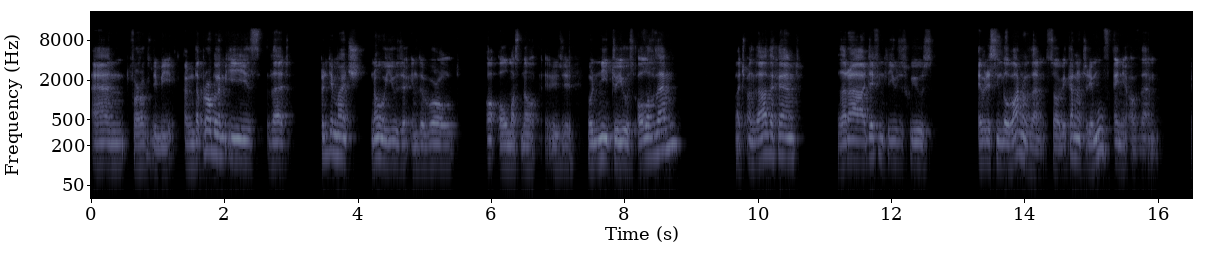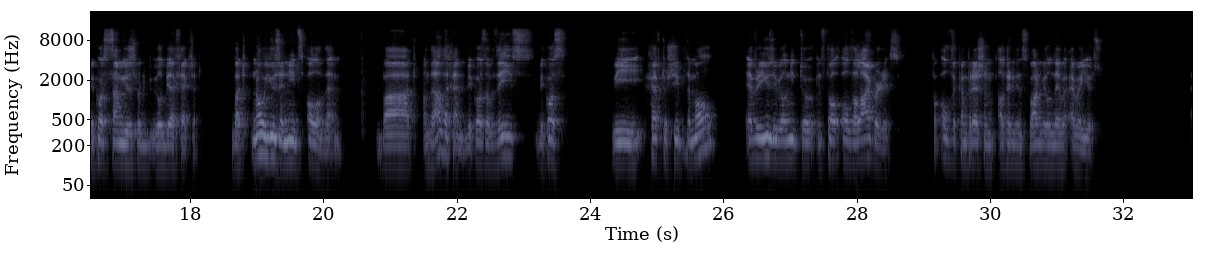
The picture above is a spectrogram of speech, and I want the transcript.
and for RocksDB. And the problem is that pretty much no user in the world, or almost no user, would need to use all of them. But on the other hand, there are definitely users who use every single one of them. So we cannot remove any of them because some users will, will be affected. But no user needs all of them. But on the other hand, because of this, because we have to ship them all, every user will need to install all the libraries for all the compression algorithms one will never ever use.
